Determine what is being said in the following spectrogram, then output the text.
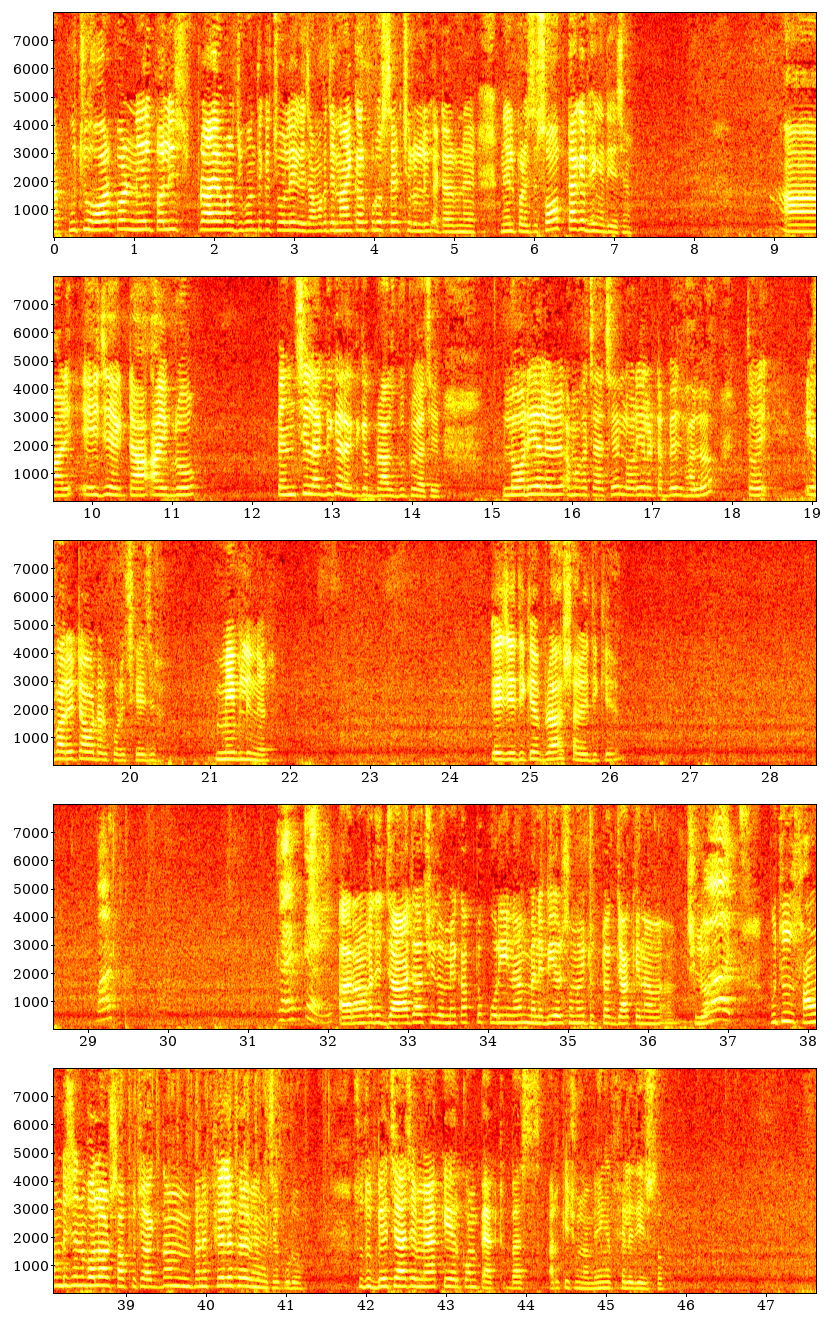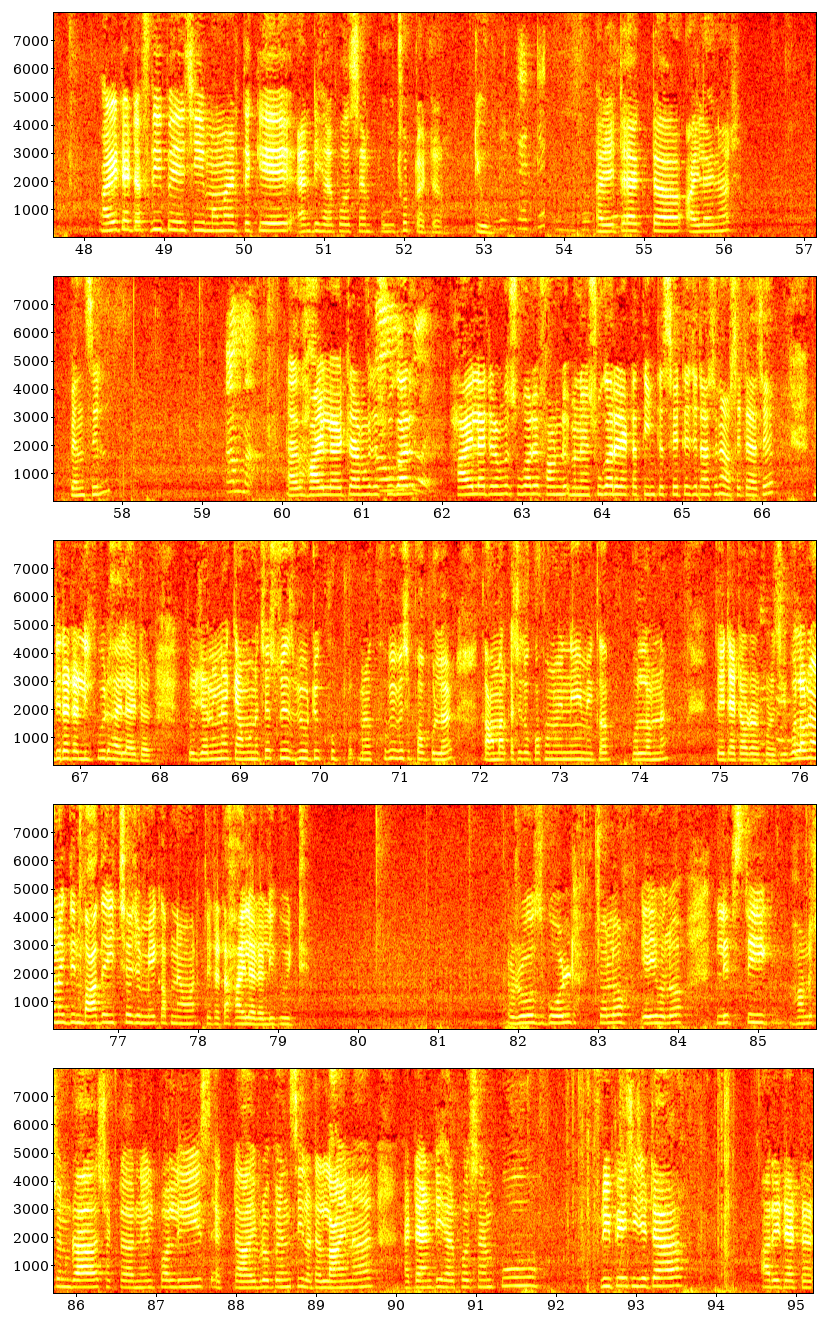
আর পুচু হওয়ার পর নেল পলিশ প্রায় আমার জীবন থেকে চলে গেছে। আমার কাছে নাইকার পুরো সেট ছিল এটা মানে নেল পলিশের সবটাকে ভেঙে দিয়েছে। আর এই যে একটা আইব্রো পেন্সিল একদিকে আর একদিকে ব্রাশ দুটোই আছে। লরিয়ালের আমার কাছে আছে। লরিয়ালেরটা বেশ ভালো। তো এবার এটা অর্ডার করেছি এই যে মেবলিনের এই যে এদিকে ব্রাশ আর এদিকে আর আমার কাছে যা যা ছিল মেকআপ তো করি না মানে বিয়ের সময় টুকটাক যা কেনা ছিল। প্রচুর ফাউন্ডেশন বলো আর সব কিছু একদম মানে ফেলে ফেলে ভেঙেছে পুরো। শুধু বেঁচে আছে ম্যাক এর কম্প্যাক্ট ব্যাস আর কিছু না ভেঙে ফেলে দিয়েছে সব। আর এটা একটা ফ্রি পেয়েছি মামার থেকে অ্যান্টি হেয়ার ফল শ্যাম্পু ছোট্ট একটা টিউব আর এটা একটা আইলাইনার পেন্সিল আর হাইলাইটার আমার কাছে সুগার হাইলাইটার আমার সুগারের ফাউন্ডে মানে সুগারের একটা তিনটে সেটে যেটা আছে না সেটা আছে যেটা একটা লিকুইড হাইলাইটার তো জানি না কেমন আছে। সুইস বিউটি খুব মানে খুবই বেশি পপুলার তো আমার কাছে তো কখনোই নেই মেকআপ বললাম না। তো এটা একটা অর্ডার করেছি। বললাম না অনেক দিন বাদে ইচ্ছে যে মেকআপ নেওয়ার, তো এটা একটা হাইলাইটার লিকুইড রোজ গোল্ড চলো, এই হলো লিপস্টিক ফাউন্ডেশন ব্রাশ একটা নেল পলিশ একটা আইব্রো পেন্সিল একটা লাইনার একটা anti hair fall shampoo free পেয়েছি যেটা। আর এটা একটা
